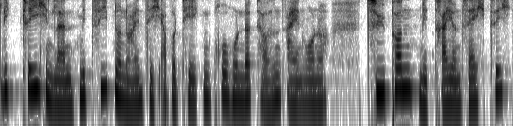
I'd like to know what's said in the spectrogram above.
liegt Griechenland mit 97 Apotheken pro 100.000 Einwohner. Zypern mit 63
